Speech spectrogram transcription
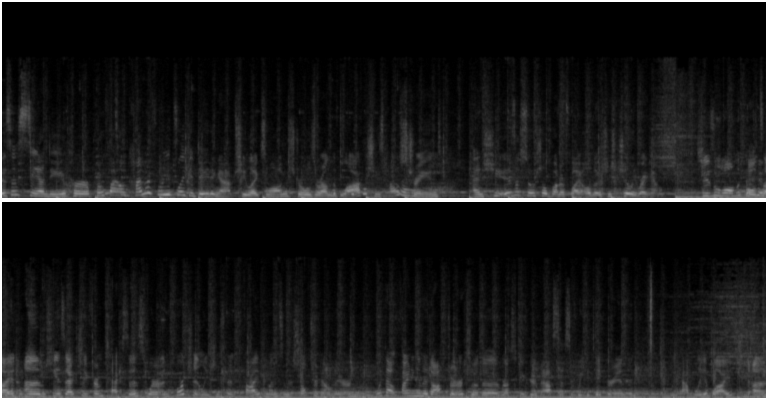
This is Sandy. Her profile kind of reads like a dating app. She likes long strolls around the block. She's house trained, and she is a social butterfly, although she's chilly right now. She's a little on the cold side. Um, she is actually from Texas, where unfortunately she spent five months in a shelter down there without finding an adopter. So the rescue group asked us if we could take her in, and we obliged. Um,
